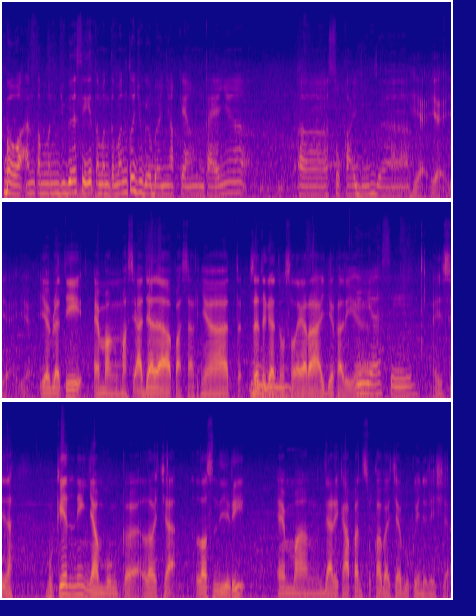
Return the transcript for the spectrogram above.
bawaan temen juga sih temen-temen tuh juga banyak yang kayaknya eh, suka juga Ya, ya, ya, ya. Ya berarti emang masih ada lah pasarnya. Saya tergantung selera aja kali ya. Hmm. iya sih I see. Nah, mungkin nih nyambung ke lo, Ca. Lo sendiri emang dari kapan suka baca buku Indonesia?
